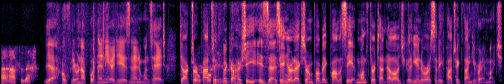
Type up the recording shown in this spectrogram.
uh, after that. Yeah, hopefully we're not putting any ideas in anyone's head. Dr. Oh, Patrick okay. McGarty is a senior lecturer in public policy at Munster Technological University. Patrick, thank you very much.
